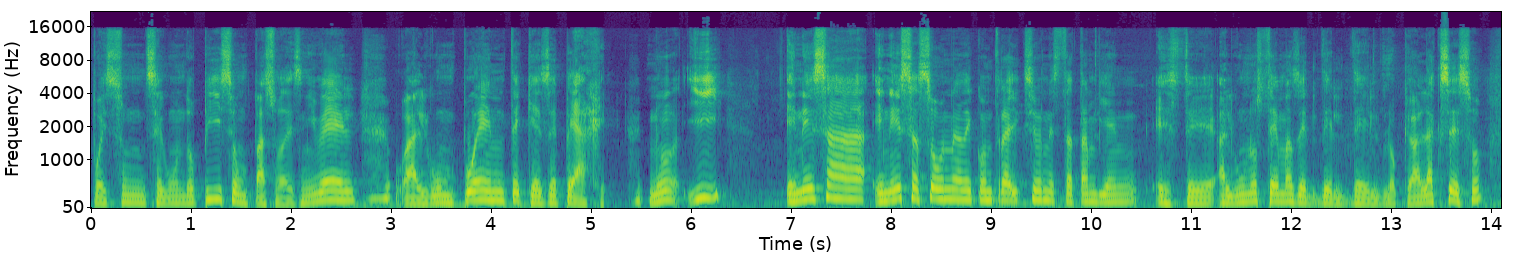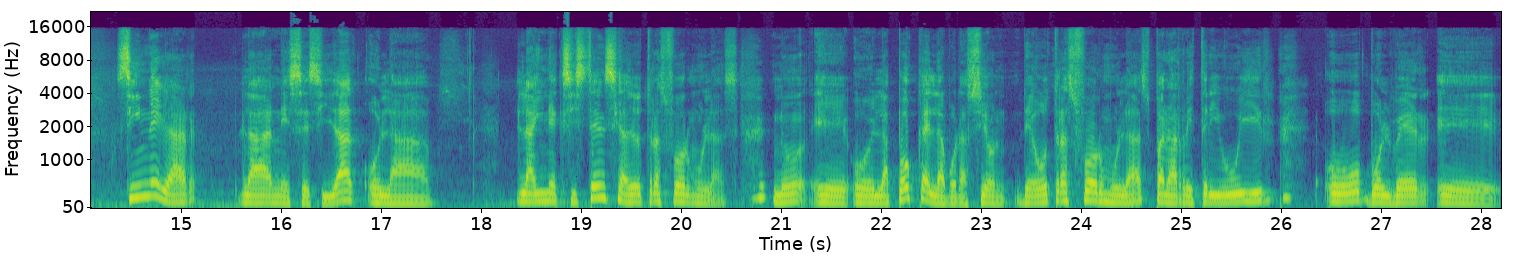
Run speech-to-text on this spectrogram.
pues un segundo piso, un paso a desnivel, o algún puente que es de peaje, ¿no? Y en esa, en esa zona de contradicción está también este, algunos temas del, bloqueo al acceso, sin negar la necesidad o la, la inexistencia de otras fórmulas, ¿no? Eh, o la poca elaboración de otras fórmulas para retribuir o volver eh,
